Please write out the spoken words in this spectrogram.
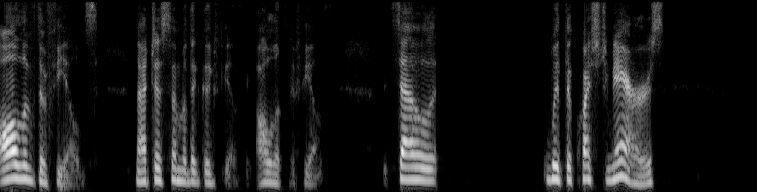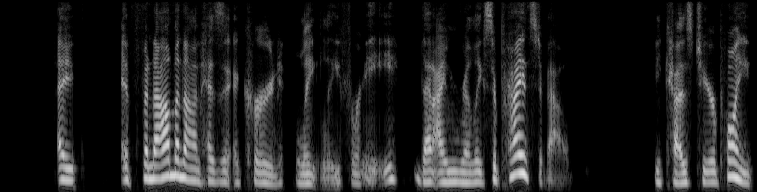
all of the fields, not just some of the good fields, all of the fields. So with the questionnaires, a, a phenomenon has occurred lately for me that I'm really surprised about. Because to your point,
